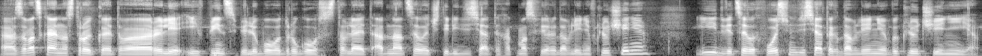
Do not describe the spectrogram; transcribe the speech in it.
А, заводская настройка этого реле и, в принципе, любого другого составляет 1,4 атмосферы давления включения и 2,8 давления выключения.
